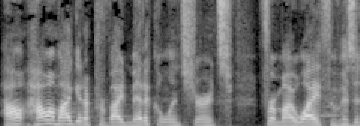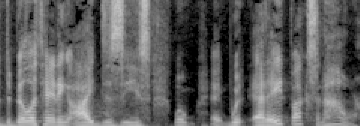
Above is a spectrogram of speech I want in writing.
how, how am I going to provide medical insurance for my wife who has a debilitating eye disease at eight bucks an hour?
